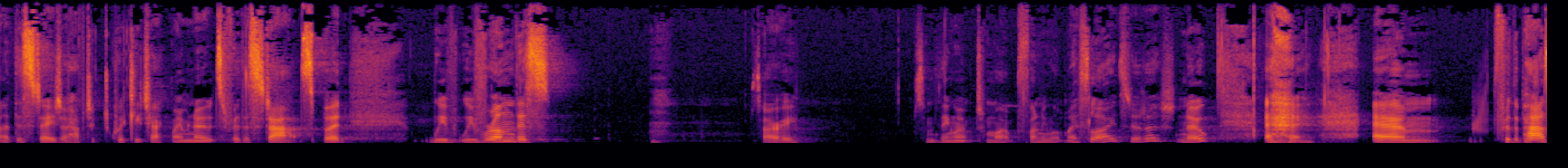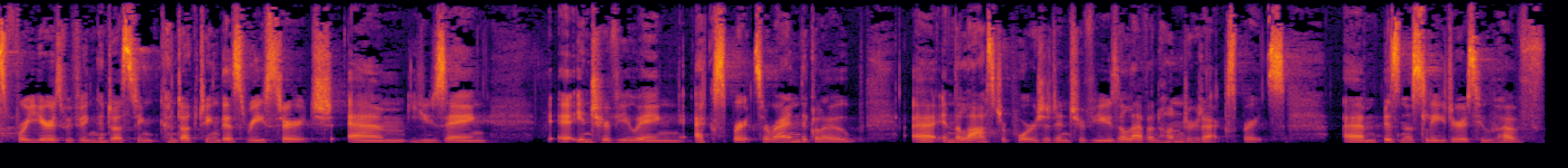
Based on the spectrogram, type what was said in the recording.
And at this stage, I have to quickly check my notes for the stats, but we've, we've run this. Sorry, something went funny with my slides, did it? No. um, for the past four years, we've been conducting, conducting this research um, using interviewing experts around the globe. Uh, in the last report, it interviews 1,100 experts, um, business leaders who have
